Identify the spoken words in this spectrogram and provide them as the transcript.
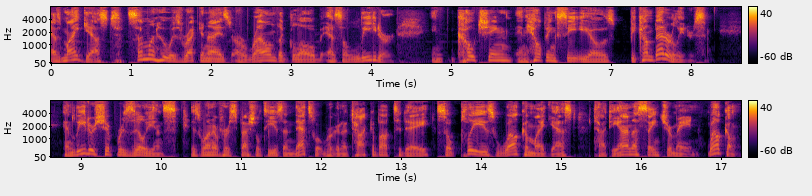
as my guest someone who is recognized around the globe as a leader in coaching and helping CEOs become better leaders. And leadership resilience is one of her specialties, and that's what we're going to talk about today. So please welcome my guest, Tatyana St. Germaine. Welcome.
